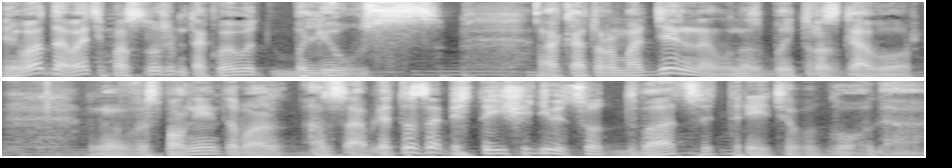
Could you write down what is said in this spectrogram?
И вот давайте послушаем такой вот блюз, о котором отдельно у нас будет разговор э, в исполнении этого ансамбля. Это запись 1923 года.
